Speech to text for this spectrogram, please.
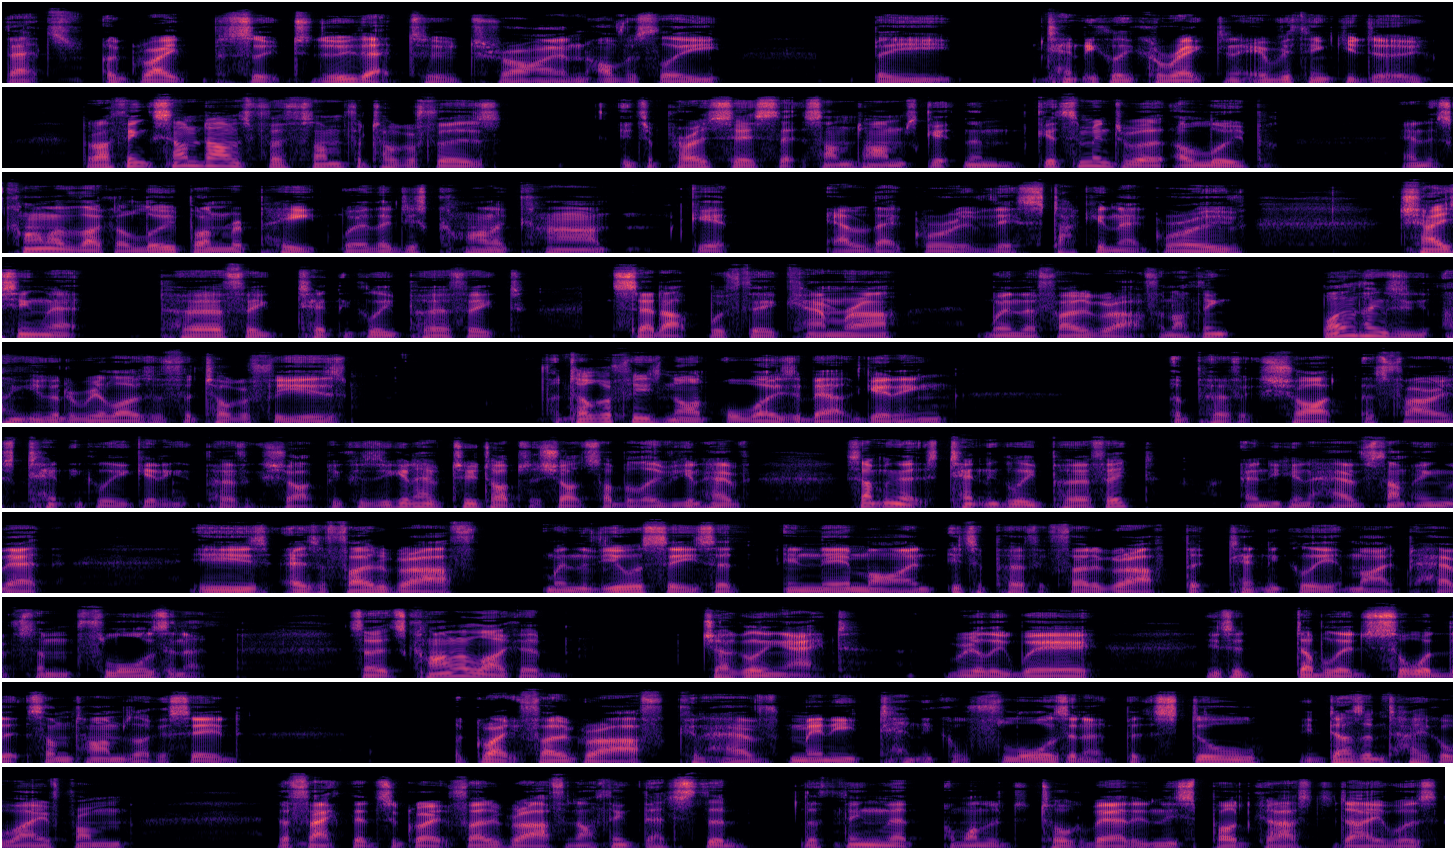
that's a great pursuit to do that, to try and obviously be technically correct in everything you do. But I think sometimes for some photographers, it's a process that sometimes get them gets them into a, a loop, and it's kind of like a loop on repeat where they just kind of can't get out of that groove. They're stuck in that groove, chasing that perfect, technically perfect setup with their camera when they photograph. And I think one of the things I think you've got to realize with photography is photography is not always about getting a perfect shot as far as technically getting a perfect shot because you can have two types of shots, I believe. You can have something that's technically perfect and you can have something that is, as a photograph, when the viewer sees it, in their mind, it's a perfect photograph, but technically it might have some flaws in it. So it's kind of like a juggling act, really, where it's a double edged sword that sometimes, like I said, a great photograph can have many technical flaws in it, but still it doesn't take away from the fact that it's a great photograph. And I think that's the the thing that I wanted to talk about in this podcast today was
